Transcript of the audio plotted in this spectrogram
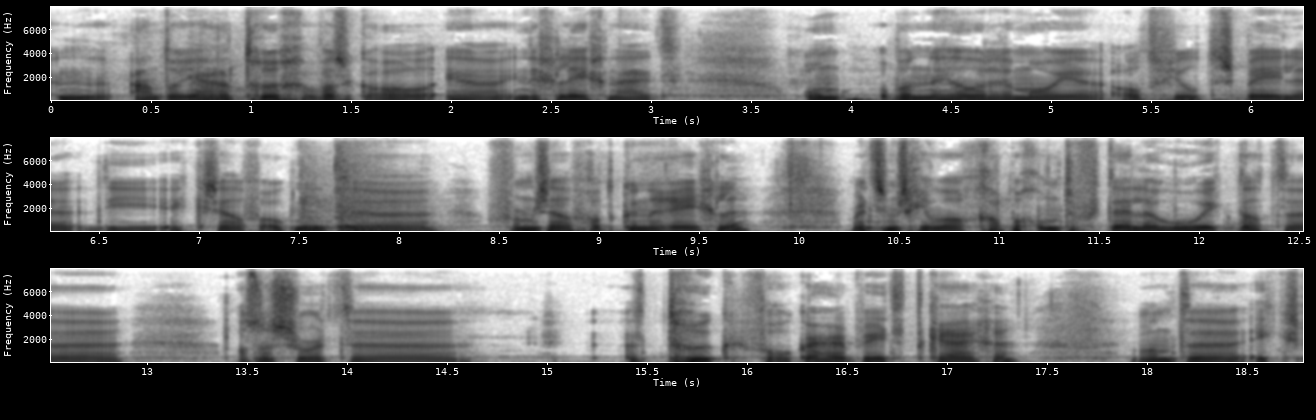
een aantal jaren terug was ik al eh, in de gelegenheid om op een hele mooie altviool te spelen die ik zelf ook niet eh, voor mezelf had kunnen regelen. Maar het is misschien wel grappig om te vertellen hoe ik dat eh, als een soort eh, truc voor elkaar heb weten te krijgen. Want ik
